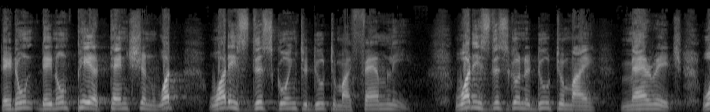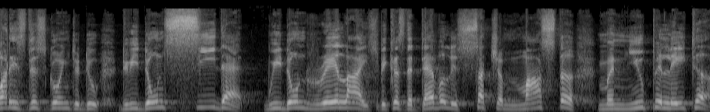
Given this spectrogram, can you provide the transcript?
They don't, they don't pay attention. What, what is this going to do to my family? What is this going to do to my marriage? What is this going to do? We don't see that. We don't realize because the devil is such a master manipulator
